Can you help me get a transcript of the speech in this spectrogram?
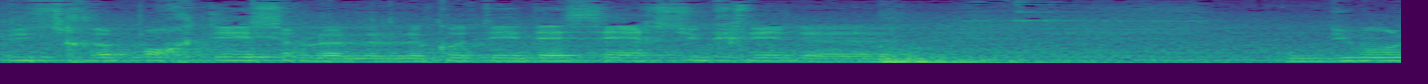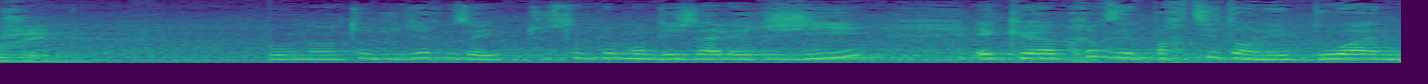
plus, plus reporté sur le, le- le côté dessert sucré de, du manger. On a entendu dire que vous avez tout simplement des allergies et qu'après vous êtes parti dans les douanes.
